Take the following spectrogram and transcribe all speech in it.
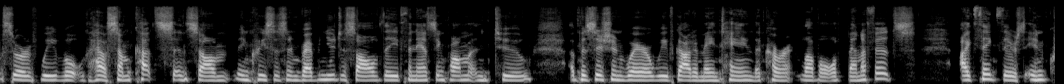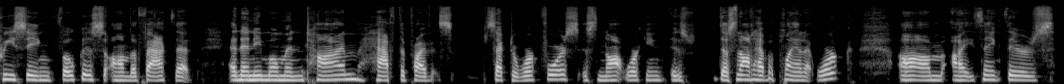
sort of we will have some cuts and some increases in revenue to solve the financing problem into a position where we've got to maintain the current level of benefits. I think there's increasing focus on the fact that at any moment in time, half the private sector workforce is not working is does not have a plan at work. Um, I think there's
